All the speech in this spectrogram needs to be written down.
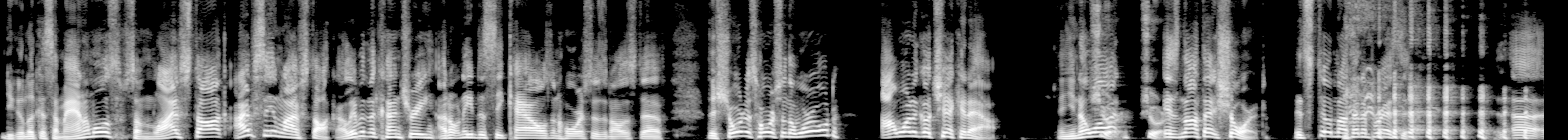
you can look at some animals, some livestock. I've seen livestock. I live in the country. I don't need to see cows and horses and all this stuff. The shortest horse in the world, I want to go check it out. And you know what? Sure, sure. It's not that short. It's still not that impressive. uh,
